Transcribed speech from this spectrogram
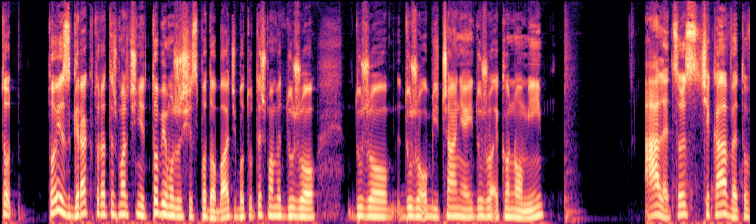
to, to jest gra, która też Marcinie tobie może się spodobać, bo tu też mamy dużo, dużo, dużo obliczania i dużo ekonomii. Ale co jest ciekawe, to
